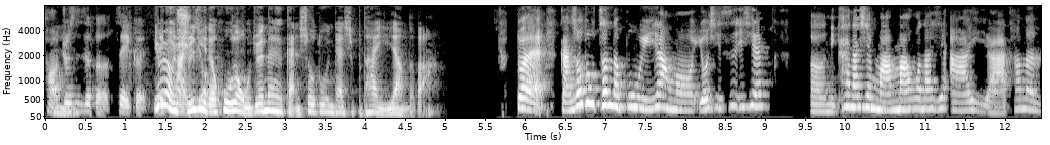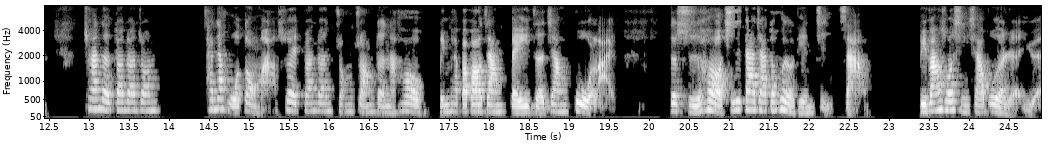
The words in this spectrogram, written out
好，就是这个这个，因为有实体的互动，我觉得那个感受度应该是不太一样的吧。对，感受度真的不一样哦，尤其是一些，呃，你看那些妈妈或那些阿姨啊，她们穿的端端庄，参加活动嘛，所以端端庄庄的，然后名牌包包这样背着这样过来的时候，其实大家都会有点紧张。比方说行销部的人员，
